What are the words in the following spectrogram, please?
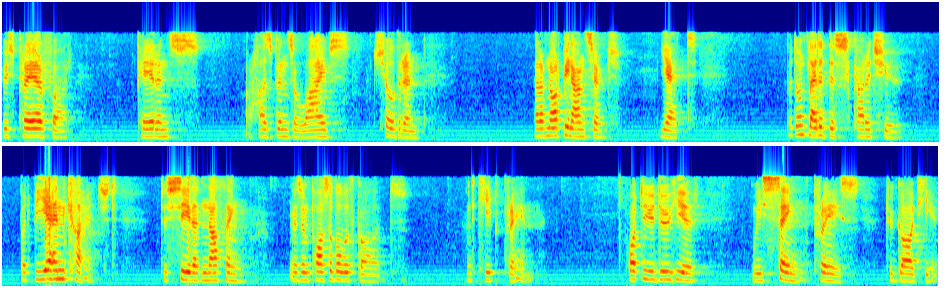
whose prayer for parents or husbands or wives, children, that have not been answered yet but don't let it discourage you. But be encouraged to see that nothing is impossible with God. And keep praying. What do you do here? We sing praise to God here.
